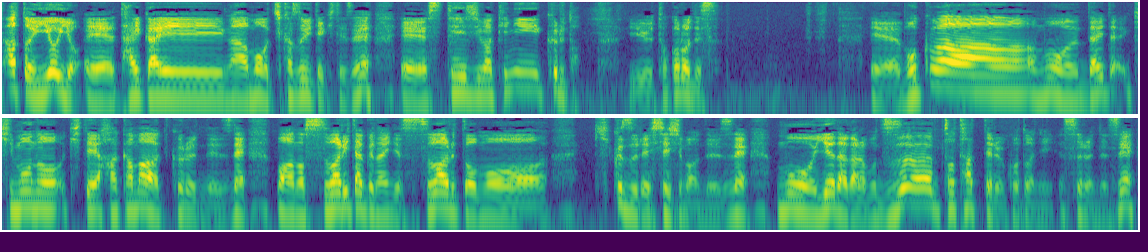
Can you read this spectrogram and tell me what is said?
あといよいよ、えー、大会がもう近づいてきてですね、えー、ステージ脇に来るというところです。えー、僕は、もう大体着物着て袴が来るんでですね、もうあの座りたくないんです。座るともう、着崩れしてしまうんでですね、もう嫌だからもうずっと立ってることにするんですね。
